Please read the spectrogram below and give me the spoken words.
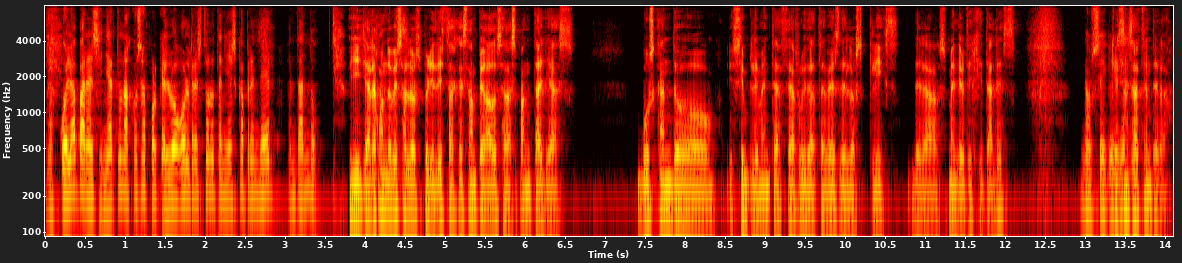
Una escuela para enseñarte unas cosas, porque luego el resto lo tenías que aprender andando. Oye, y ahora cuando ves a los periodistas que están pegados a las pantallas buscando simplemente hacer ruido a través de los clics de los medios digitales, no sé qué sensación te da.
